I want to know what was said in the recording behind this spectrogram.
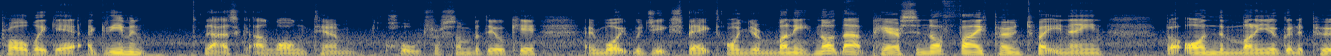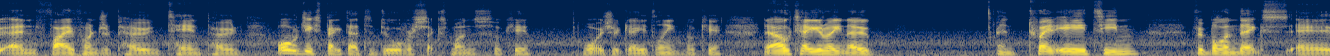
probably get agreement that is a long term hold for somebody, okay? And what would you expect on your money? Not that person, not £5.29, but on the money you're going to put in £500, £10. What would you expect that to do over six months, okay? What is your guideline, okay? Now, I'll tell you right now, in 2018, Football Index uh,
